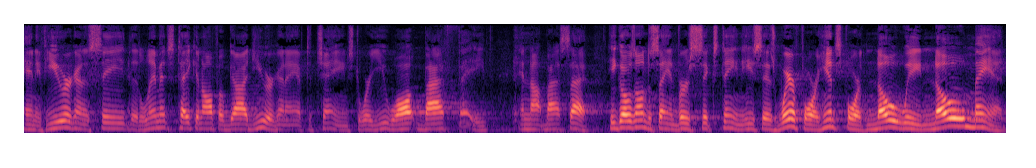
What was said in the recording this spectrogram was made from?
And if you are going to see the limits taken off of God, you are going to have to change to where you walk by faith and not by sight. He goes on to say in verse 16, he says, Wherefore, henceforth, know we no man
